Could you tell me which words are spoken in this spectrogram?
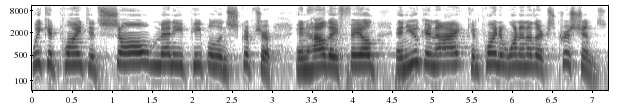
we could point at so many people in Scripture and how they failed, and you can I can point at one another as Christians.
